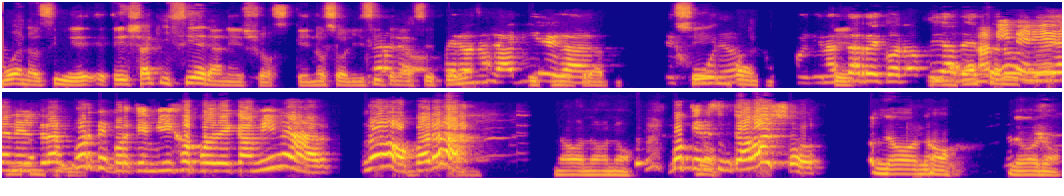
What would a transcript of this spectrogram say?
bueno, sí, eh, eh, ya quisieran ellos que no soliciten las sesiones. Pero nos la niegan. Te juro, porque no está reconocida. a mí me niegan el transporte porque mi hijo puede caminar. No, pará. No, no, no. ¿Vos querés un caballo? No, no, no, no.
